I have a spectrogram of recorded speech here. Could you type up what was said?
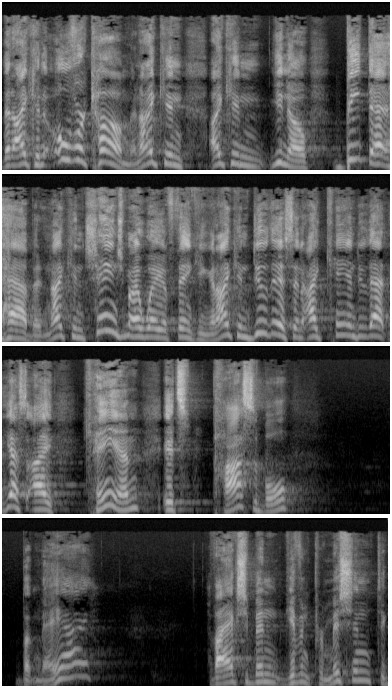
that I can overcome and I can, I can, you know, beat that habit and I can change my way of thinking and I can do this and I can do that. Yes, I can. It's possible. But may I? Have I actually been given permission to,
